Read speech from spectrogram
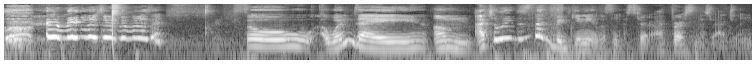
regular So one day, um, actually, this is at the beginning of the semester, at first semester actually.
